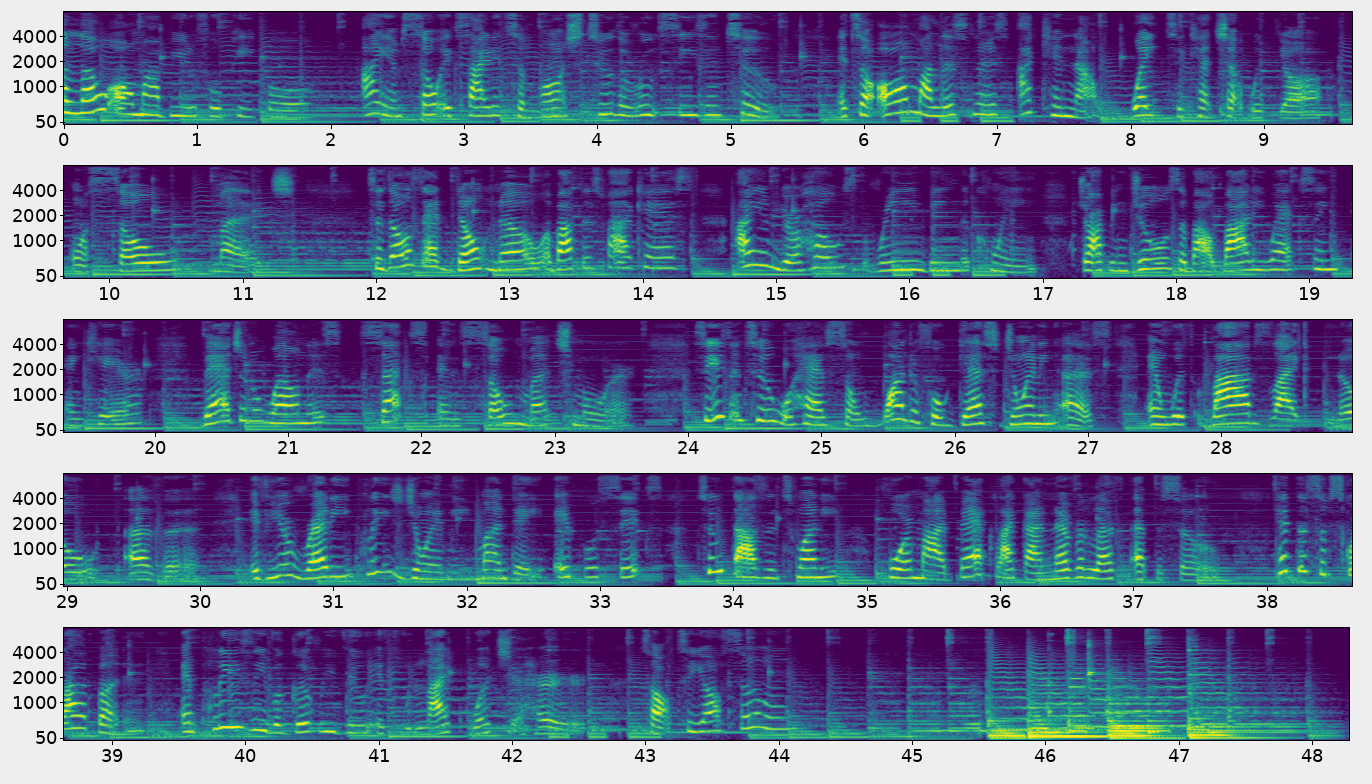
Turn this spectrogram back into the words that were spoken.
Hello, all my beautiful people. I am so excited to launch To the Root Season 2. And to all my listeners, I cannot wait to catch up with y'all on so much. To those that don't know about this podcast, I am your host, Reem Being the Queen, dropping jewels about body waxing and care, vaginal wellness, sex, and so much more. Season 2 will have some wonderful guests joining us and with vibes like no other. If you're ready, please join me Monday, April 6, 2020 for my Back Like I Never Left episode. Hit the subscribe button and please leave a good review if you like what you heard. Talk to y'all soon.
